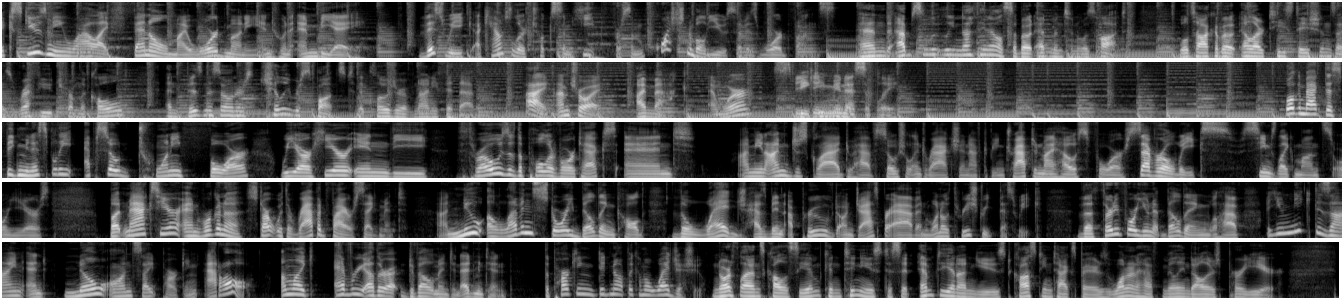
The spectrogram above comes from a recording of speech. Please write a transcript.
Excuse me while I fennel my ward money into an MBA. This week, a counselor took some heat for some questionable use of his ward funds. And absolutely nothing else about Edmonton was hot. We'll talk about LRT stations as refuge from the cold and business owners' chilly response to the closure of 95th Avenue. Hi, I'm Troy, I'm Mac. and we're Speaking Municipally. Welcome back to Speaking Municipally, episode 24. We are here in the throes of the polar vortex, and I mean, I'm just glad to have social interaction after being trapped in my house for several weeks. Seems like months or years. But Max here, and we're to start with a rapid fire segment. A new 11 story building called The Wedge has been approved on Jasper Ave and 103 Street this week. The 34 unit building will have a unique design and no on site parking at all. Unlike every other development in Edmonton, the parking did not become a wedge issue. Northlands Coliseum continues to sit empty and unused, costing taxpayers $1.5 million per year.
